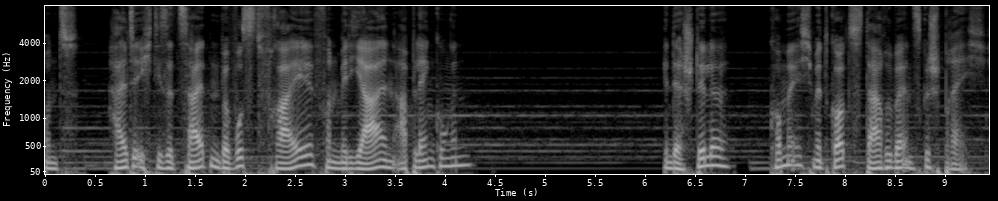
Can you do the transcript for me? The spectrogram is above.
Und halte ich diese Zeiten bewusst frei von medialen Ablenkungen? In der Stille komme ich mit Gott darüber ins Gespräch.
